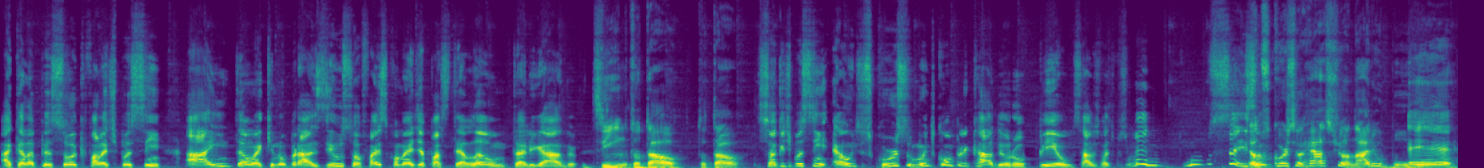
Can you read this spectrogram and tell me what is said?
aquela pessoa que fala, tipo assim, ah, então, é que no Brasil só faz comédia pastelão, tá ligado? Sim, total, total. Só que, tipo assim, é um discurso muito complicado europeu, sabe? Você fala, tipo assim, não sei se. É um discurso reacionário burro. É.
